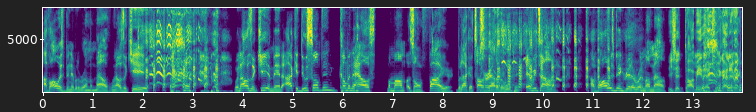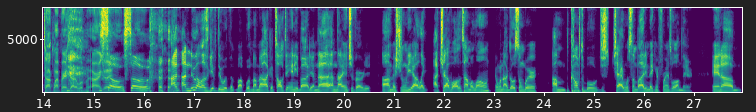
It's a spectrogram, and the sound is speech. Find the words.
I've always been able to run my mouth. When I was a kid, when I was a kid, man, I could do something, come in the house, my mom was on fire, but I could talk her out of the whooping every time. I've always been great at running my mouth. You should have taught me that trick. I never could talk my parents out of whooping. All right, go So, so. I, I knew I was gifted with the, my, with my mouth. I could talk to anybody. I'm not I'm not introverted. I'm extremely out. Like I travel all the time alone, and when I go somewhere, I'm comfortable just chatting with somebody, making friends while I'm there. And um,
